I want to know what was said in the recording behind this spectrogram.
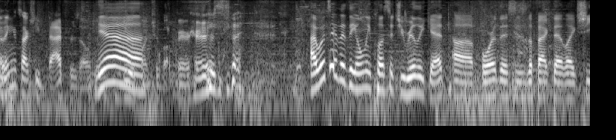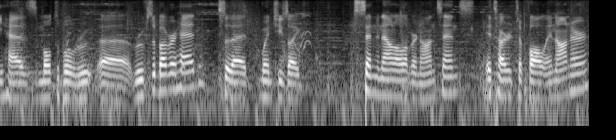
I think it's actually bad for Zelda. Yeah. a bunch of up airs. I would say that the only plus that you really get uh, for this is the fact that like she has multiple roo uh, roofs above her head, so that when she's like sending out all of her nonsense, it's harder to fall in on her.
